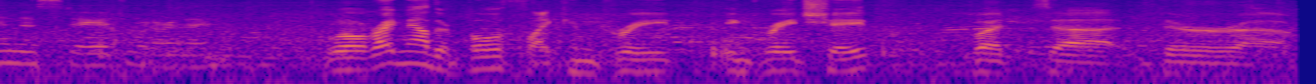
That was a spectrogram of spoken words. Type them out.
in this stage, what are they? Well, right now they're both like in great in great shape, but uh, they're um,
